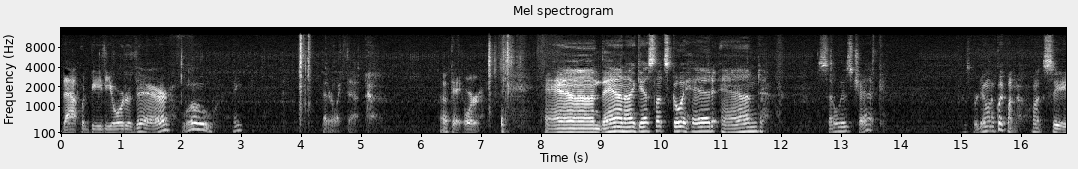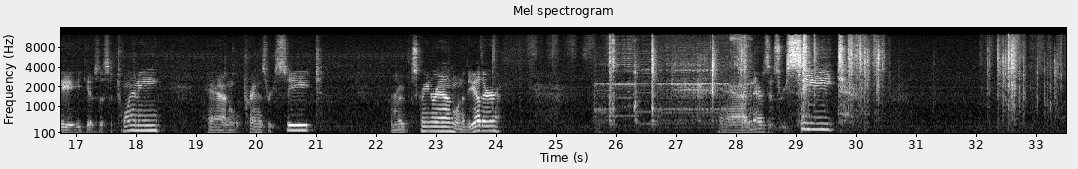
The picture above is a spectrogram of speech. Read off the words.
that would be the order there. Whoa, hey, better like that. Okay, order. And then I guess let's go ahead and settle his check. Because we're doing a quick one. Let's see, he gives us a 20, and we'll print his receipt. Remove the screen around, one or the other. And there's his receipt.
